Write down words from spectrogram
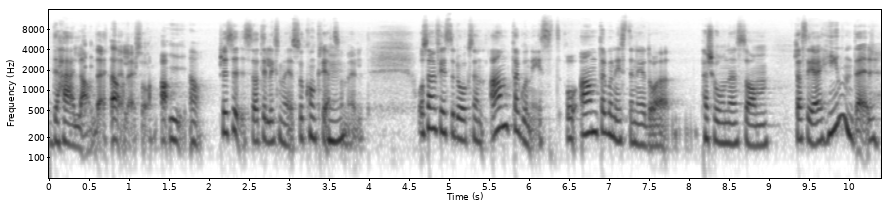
det här landet Ja, eller så. Ja. i- ja. Precis, så att det liksom är så konkret som möjligt. Och sen finns det då också en antagonist. Och antagonisten är då personen som placerar hinder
